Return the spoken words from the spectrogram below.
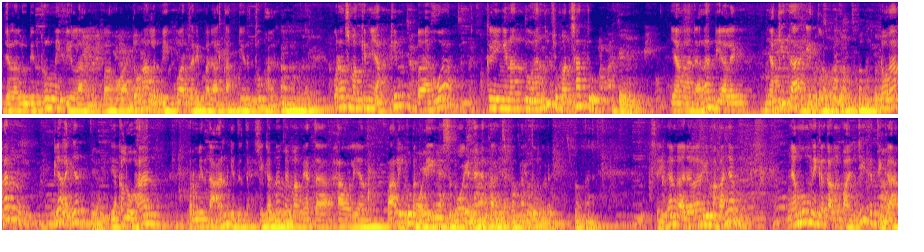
Jalaluddin Rumi bilang bahwa doa lebih kuat daripada takdir Tuhan. Eh, Orang semakin yakin bahwa keinginan Tuhan itu cuma satu, Oke. yang adalah dialeknya kita gitu. sepakat. Doa kan dialeknya Iya. ya keluhan, permintaan gitu teh. Sih karena memang eta hal yang paling Itu penting. poinnya eta ya. Itu. Sepakat. sehingga nggak ada lagi. Makanya nyambung nih ke Kang Panji ketika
